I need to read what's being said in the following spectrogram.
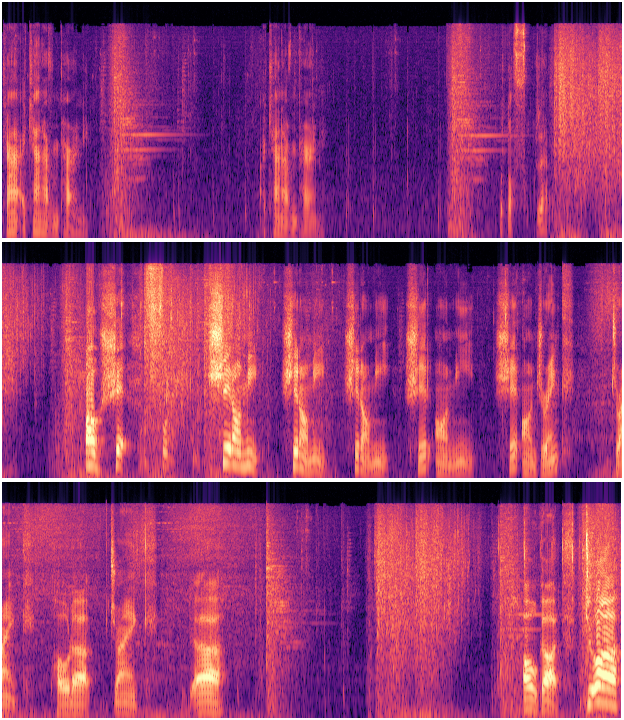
Can't I can't have him parry me. I can't have him parry me. What the fuck was that? Oh shit! F shit on me! Shit on me! Shit on me! Shit on me! Shit on drink! Drank. Hold up. Drank. Uh. Oh god. Duh!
